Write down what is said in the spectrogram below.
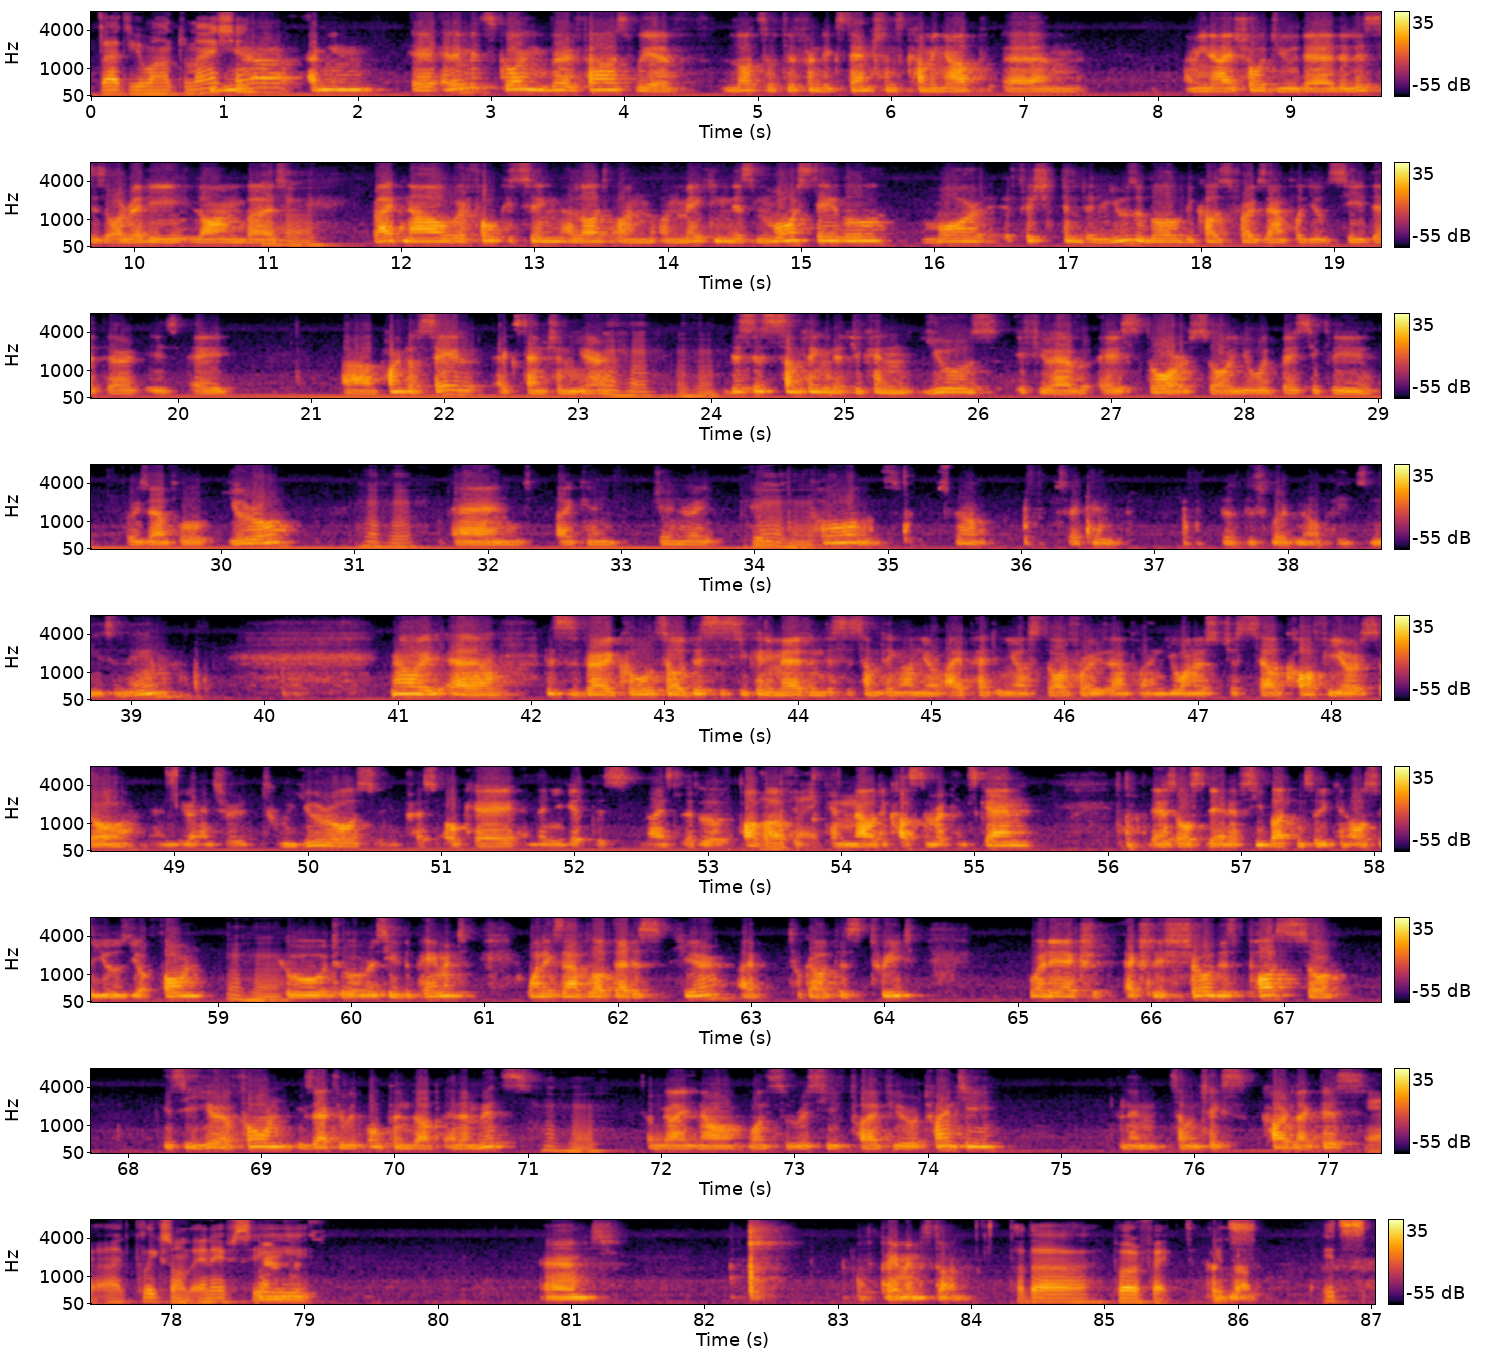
that you want to mention Yeah, I mean, uh, LNBits going very fast. We have lots of different extensions coming up. Um, I mean, I showed you the the list is already long, but right now we're focusing a lot on on making this more stable, more efficient and usable. Because, for example, you'll see that there is a uh, point of sale extension here. Mm-hmm, mm-hmm. This is something that you can use if you have a store. So you would basically, for example, euro, mm-hmm. and I can generate a call. So, second, does this work? No, it needs a name. Now, uh, this is very cool. So this is, you can imagine, this is something on your iPad in your store, for example, and you want to just sell coffee or so, and you enter two euros and you press OK, and then you get this nice little pop-up. Can now the customer can scan. There's also the NFC button, so you can also use your phone to, to receive the payment. One example of that is here. I took out this tweet where they actually actually show this post. So you see here a phone exactly with opened up LNBits. Some guy now wants to receive five euro twenty, and then someone takes a card like this, yeah and clicks on the nfc and, and the payment is done. Ta-da! Perfect. Ta-da. It's it's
